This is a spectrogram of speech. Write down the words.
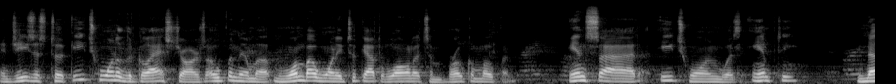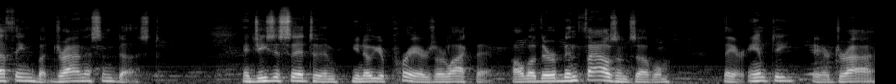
and Jesus took each one of the glass jars, opened them up, and one by one, he took out the walnuts and broke them open. Inside each one was empty, nothing but dryness and dust. And Jesus said to him, You know, your prayers are like that. Although there have been thousands of them, they are empty, they are dry,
